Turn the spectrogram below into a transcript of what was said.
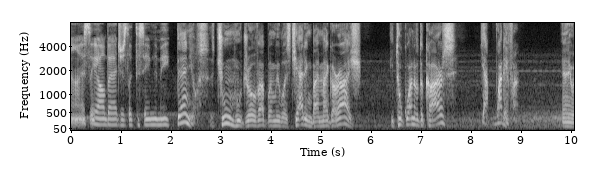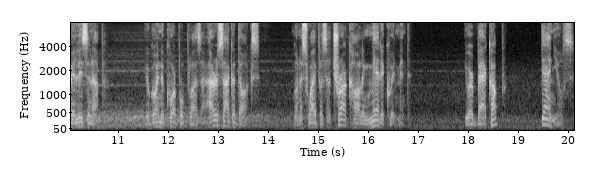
Honestly, all badges look the same to me. Daniels, the chum who drove up when we was chatting by my garage. He took one of the cars? Yeah, whatever. Anyway, listen up. You're going to Corpo Plaza, Arasaka Docks. Gonna swipe us a truck hauling med equipment. Your backup? Daniels,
